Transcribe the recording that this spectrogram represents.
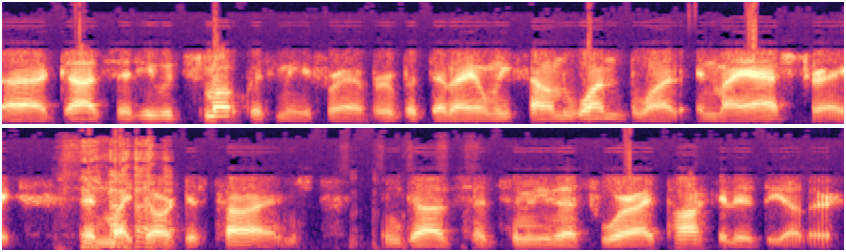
uh, God said He would smoke with me forever, but then I only found one blunt in my ashtray in my darkest times, and God said to me, "That's where I pocketed the other."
